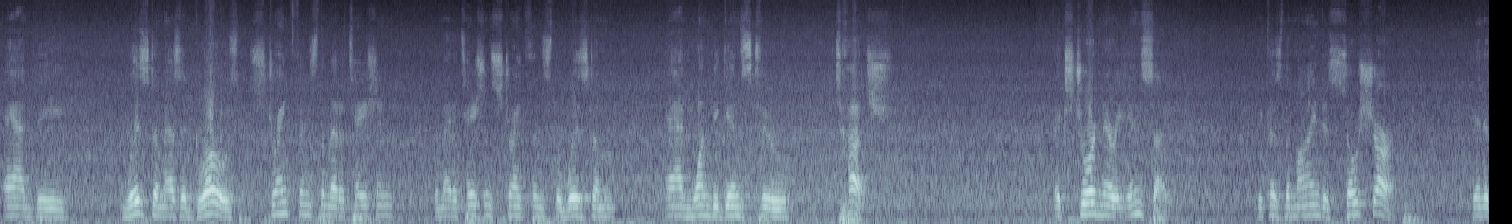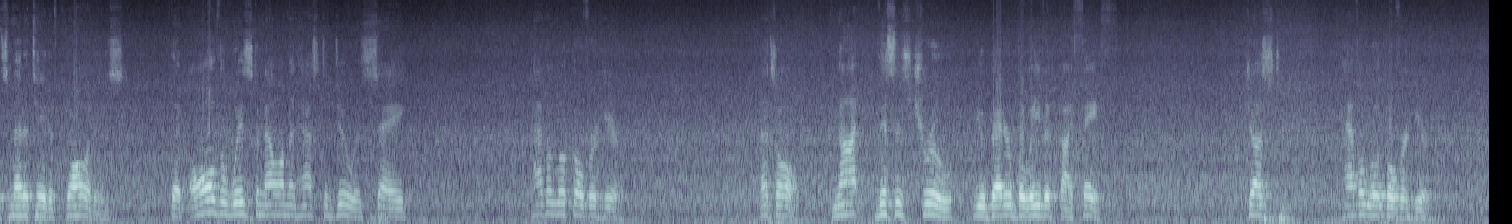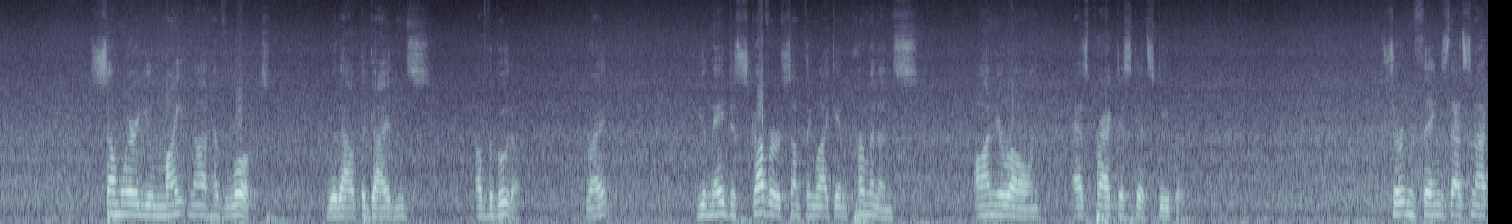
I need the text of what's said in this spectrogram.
And the wisdom, as it grows, strengthens the meditation. The meditation strengthens the wisdom, and one begins to touch extraordinary insight because the mind is so sharp in its meditative qualities that all the wisdom element has to do is say, have a look over here. That's all. Not, this is true, you better believe it by faith. Just have a look over here. Somewhere you might not have looked without the guidance of the Buddha, right? You may discover something like impermanence on your own as practice gets deeper. Certain things that's not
